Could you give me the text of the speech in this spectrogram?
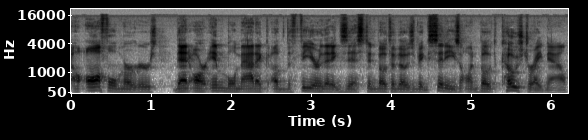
awful murders that are emblematic of the fear that exists in both of those big cities on both coasts right now.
